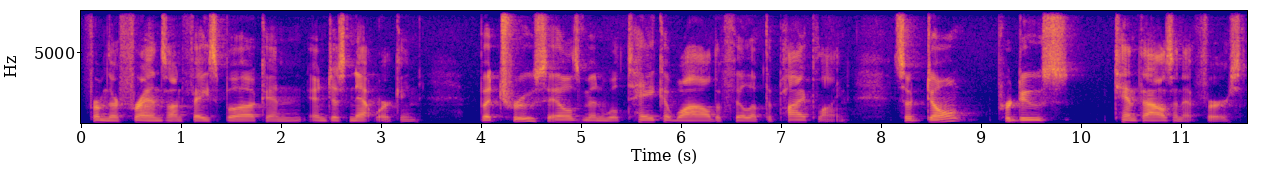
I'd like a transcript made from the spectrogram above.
from their friends on Facebook and, and just networking. But true salesmen will take a while to fill up the pipeline. So don't produce 10,000 at first.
